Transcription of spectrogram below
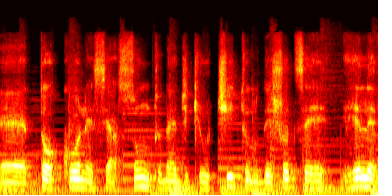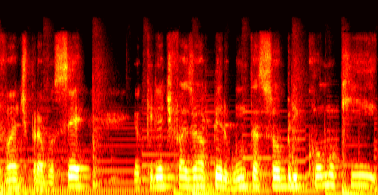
é, tocou nesse assunto, né, de que o título deixou de ser relevante para você eu queria te fazer uma pergunta sobre como que,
